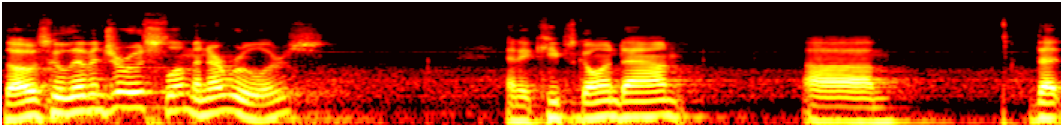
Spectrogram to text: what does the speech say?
Those who live in Jerusalem and their rulers. And it keeps going down. Um, that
